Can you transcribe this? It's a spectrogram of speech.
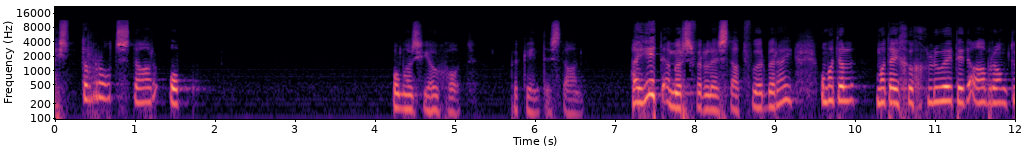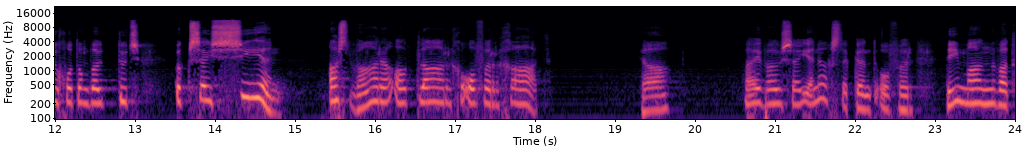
Hy's trots daarop om as jou God bekend te staan. Hy het immers vir hulle stad voorberei omdat hulle omdat hy geglo het het Abraham toe God hom wou toets ook sy seun as ware al klaar geoffer gehad. Ja. Hy wou sy enigste kind offer, die man wat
